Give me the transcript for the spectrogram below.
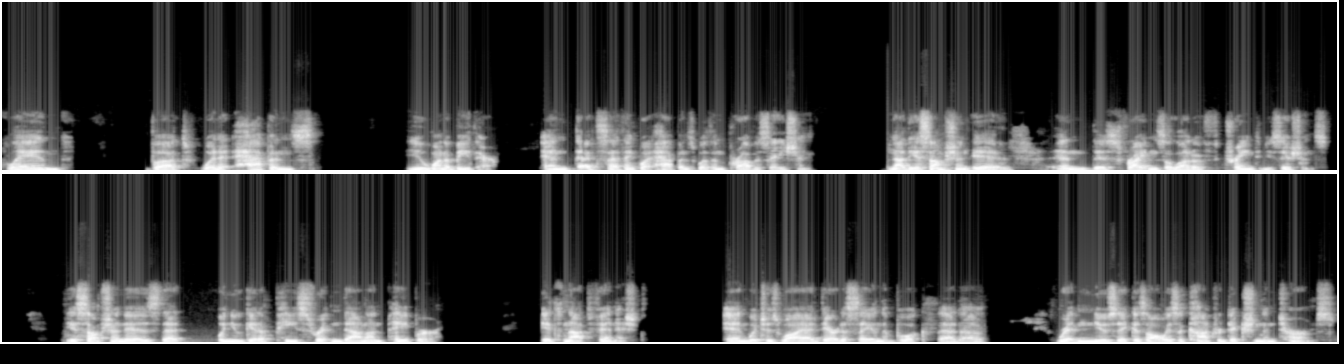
planned, but when it happens, you want to be there. And that's, I think, what happens with improvisation. Now, the assumption is, and this frightens a lot of trained musicians, the assumption is that when you get a piece written down on paper, it's not finished. And which is why I dare to say in the book that uh, written music is always a contradiction in terms.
